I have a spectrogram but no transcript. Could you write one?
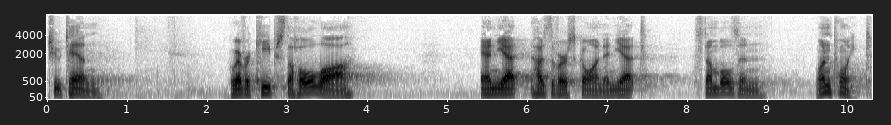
2:10 whoever keeps the whole law and yet how's the verse go on and yet stumbles in one point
